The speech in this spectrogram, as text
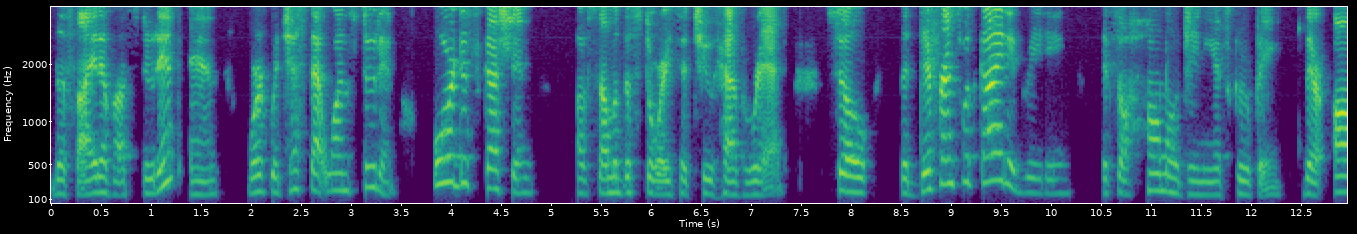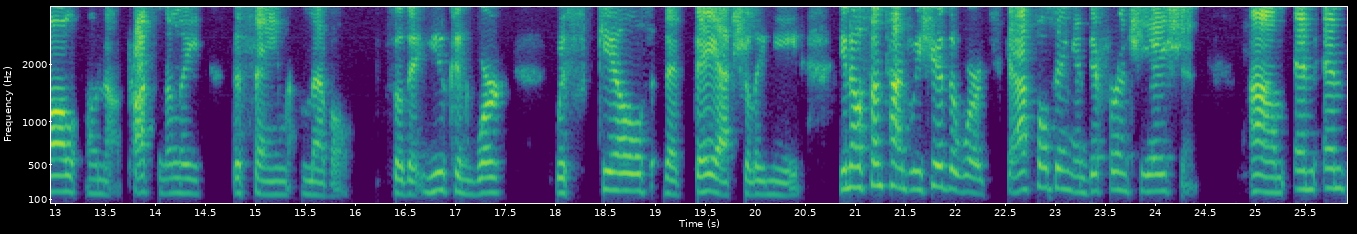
the side of a student and work with just that one student or discussion of some of the stories that you have read. So the difference with guided reading, it's a homogeneous grouping. They're all on approximately the same level so that you can work with skills that they actually need. You know, sometimes we hear the word scaffolding and differentiation. Um, and, and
